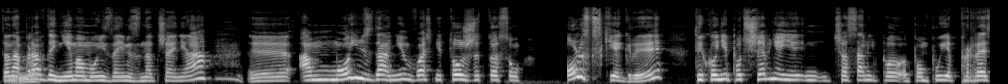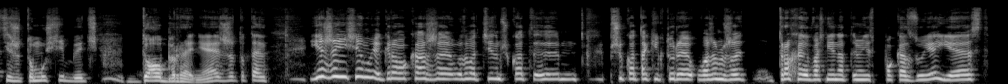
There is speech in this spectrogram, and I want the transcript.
To no. naprawdę nie ma moim zdaniem znaczenia, y, a moim zdaniem właśnie to, że to są polskie gry, tylko niepotrzebnie czasami pompuje presję, że to musi być dobre, nie? Że to ten. Jeżeli się mówię, gra okaże, zobaczcie na przykład przykład taki, który uważam, że trochę właśnie na tym jest pokazuje, jest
